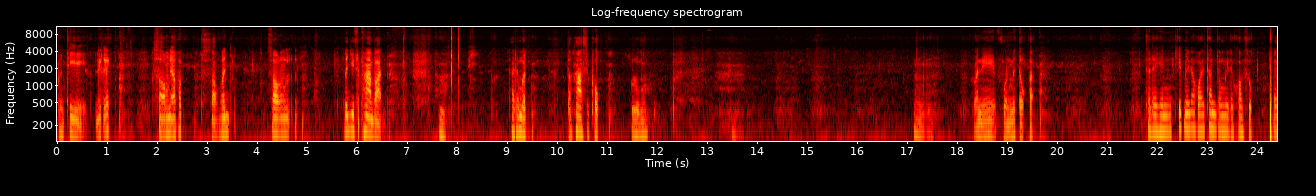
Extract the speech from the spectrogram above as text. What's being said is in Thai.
พื้นที่เล็กๆซองเดียวครับ ซองละซองละยี่สิบห้าบาทอืมได้ทั้งหมดตั้งห้าสิบหกหลุมอืมวันนี้ฝนไม่ตกอะถ้าได้เห็นคลิปนี้แล้วขอให้ท่านจงมีแต่ความสุขและ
